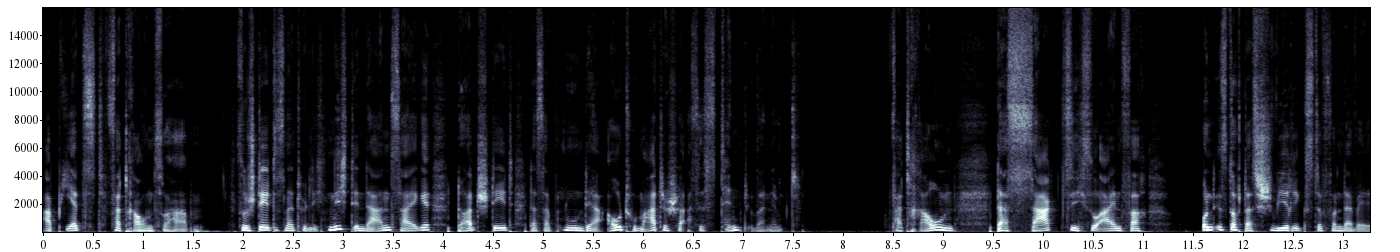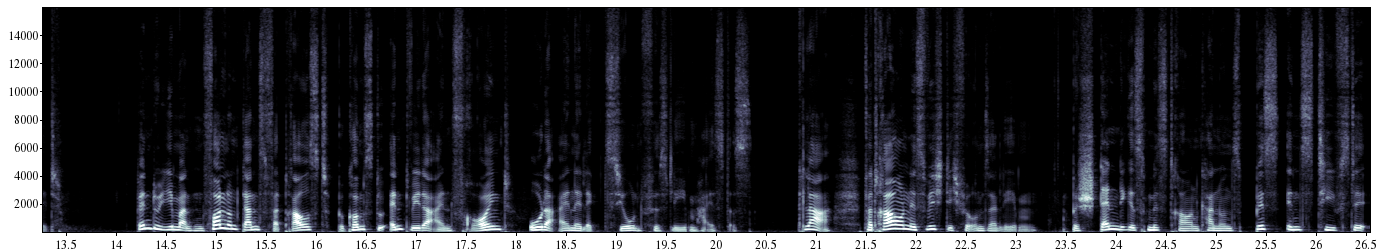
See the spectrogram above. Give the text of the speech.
ab jetzt Vertrauen zu haben. So steht es natürlich nicht in der Anzeige, dort steht, dass ab nun der automatische Assistent übernimmt. Vertrauen, das sagt sich so einfach und ist doch das Schwierigste von der Welt. Wenn du jemanden voll und ganz vertraust, bekommst du entweder einen Freund oder eine Lektion fürs Leben, heißt es. Klar, Vertrauen ist wichtig für unser Leben. Beständiges Misstrauen kann uns bis ins tiefste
